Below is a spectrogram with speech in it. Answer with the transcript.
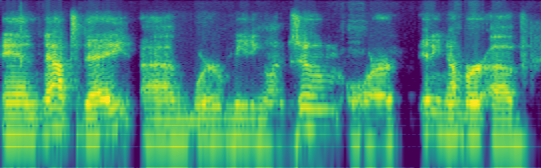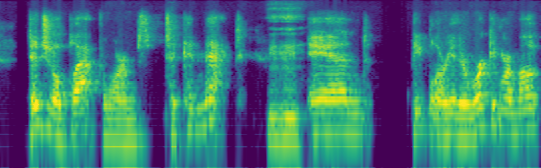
And now today, um, we're meeting on Zoom or any number of digital platforms to connect. hmm And people are either working remote,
